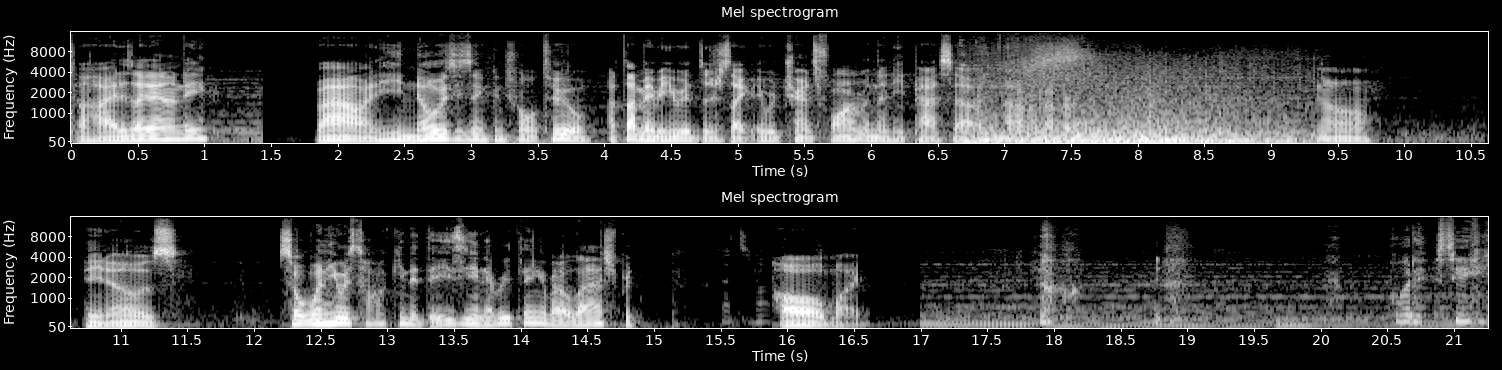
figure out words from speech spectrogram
To hide his identity? Wow, and he knows he's in control too. I thought maybe he would just like, it would transform and then he'd pass out and not remember. No. He knows. So when he was talking to Daisy and everything about Lash, but... Oh my... What is he?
